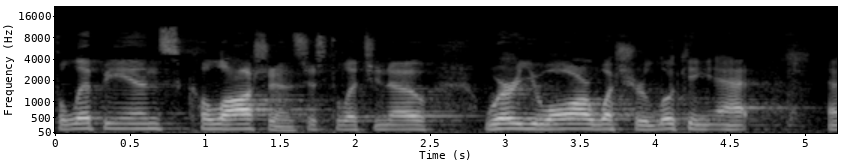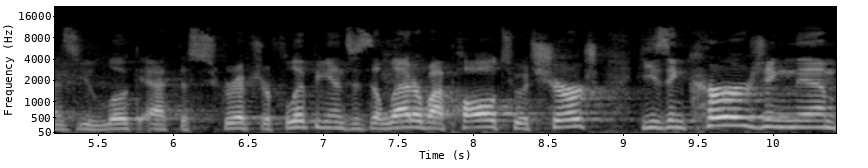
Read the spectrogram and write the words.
Philippians, Colossians, just to let you know where you are, what you're looking at as you look at the scripture. Philippians is a letter by Paul to a church. He's encouraging them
